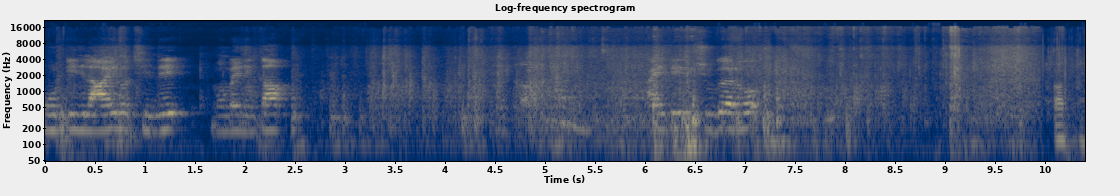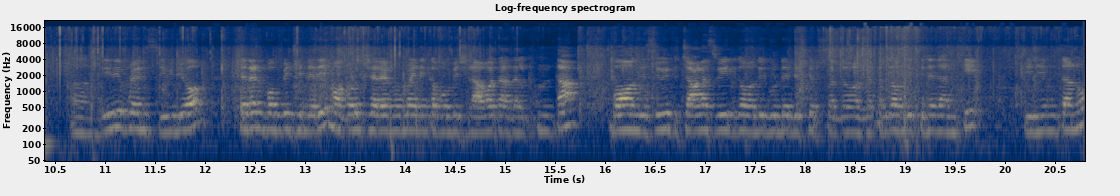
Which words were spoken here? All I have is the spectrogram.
మూడు కేజీల ఆయిల్ వచ్చింది ముంబై ఇంకా. ఐదు కేజీ షుగరు. ఇది ఫ్రెండ్స్ ఈ వీడియో శరణ్ పంపించినది మా కొడుకు శరణ్ ముంబై ఇంకా పంపించిన అవతాతలకంతా బాగుంది. స్వీట్ చాలా స్వీట్గా ఉంది. గుడ్ డే బిస్కెట్స్ చక్కగా ఉంది తినేదానికి ఇది ఇంతను.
